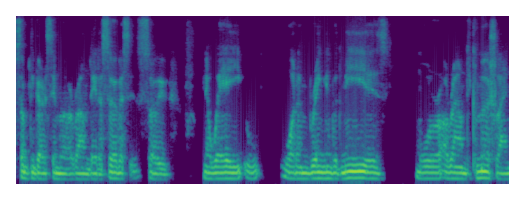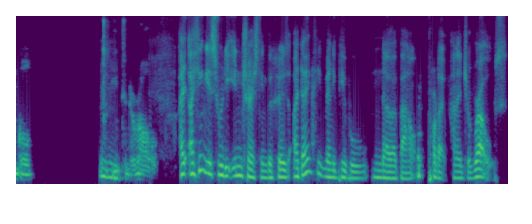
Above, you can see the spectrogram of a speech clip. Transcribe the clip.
something very similar around data services. So, in a way, what I'm bringing with me is more around the commercial angle mm-hmm. into the role. I, I, think it's really interesting because I don't think many people know about product manager roles.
